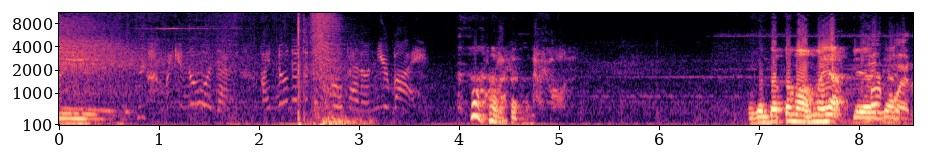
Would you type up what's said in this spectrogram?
Woo. We can lower them. I know there's a control panel nearby. Maganda to mamaya, flare Barbed gun. wire.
